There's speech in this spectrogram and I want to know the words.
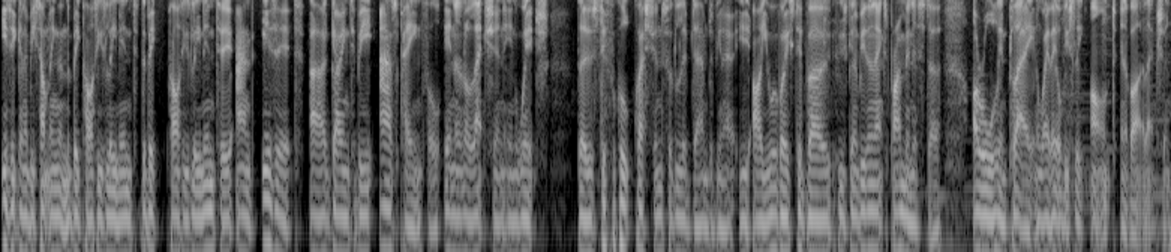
is it going to be something that the big parties lean into? The big parties lean into, and is it uh, going to be as painful in an election in which those difficult questions for the Lib Dems of you know, are you a wasted vote? Who's going to be the next prime minister? Are all in play in a way they obviously aren't in a by-election.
